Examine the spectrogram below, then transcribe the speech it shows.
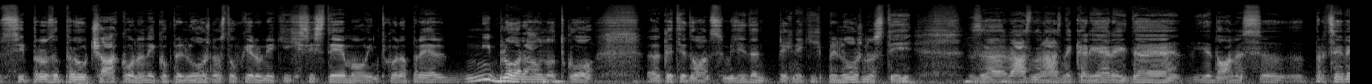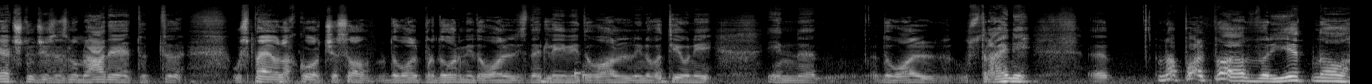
si pravzaprav čakal na neko priložnost v okviru nekih sistemov in tako naprej. Ni bilo ravno tako, eh, kot je danes. Mi zdi, da teh nekih priložnosti za razno razne karijere, ideje je danes eh, precej več, tudi za zelo mlade, tudi eh, uspejo lahko, če so dovolj prodorni, dovolj iznajdljivi, dovolj inovativni in dovolj ustrajni. No, pa verjetno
